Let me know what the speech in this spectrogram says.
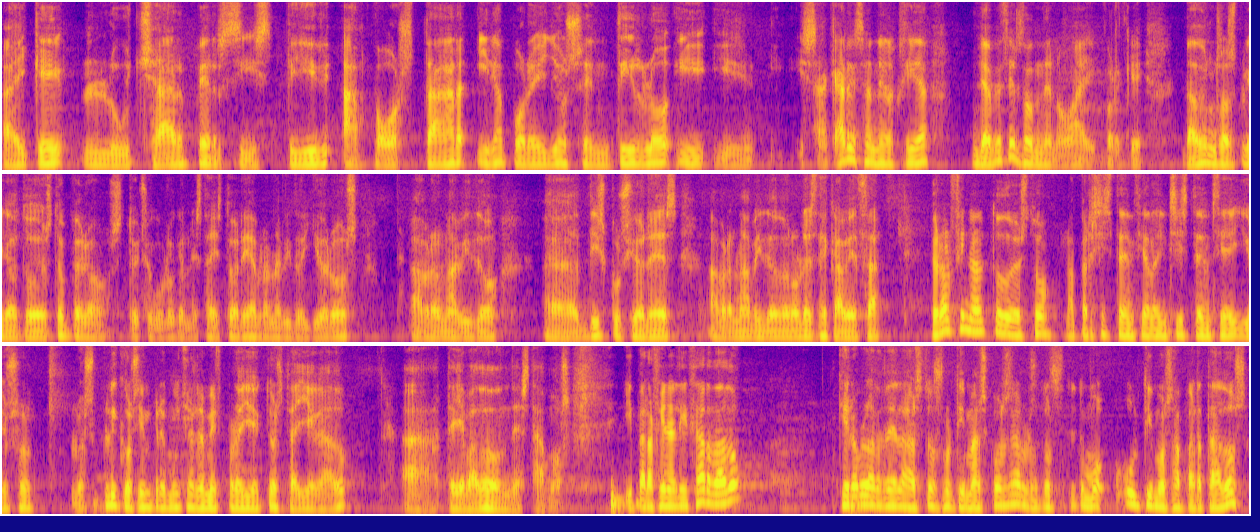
Hay que luchar, persistir, apostar, ir a por ello, sentirlo y- y y sacar esa energía de a veces donde no hay, porque Dado nos ha explicado todo esto, pero estoy seguro que en esta historia habrán habido lloros, habrán habido eh, discusiones, habrán habido dolores de cabeza, pero al final todo esto, la persistencia, la insistencia, y eso lo explico siempre en muchos de mis proyectos, te ha llegado, te ha llevado a donde estamos. Y para finalizar, Dado, Quiero hablar de las dos últimas cosas, los dos último- últimos apartados.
